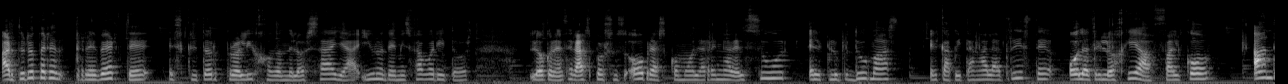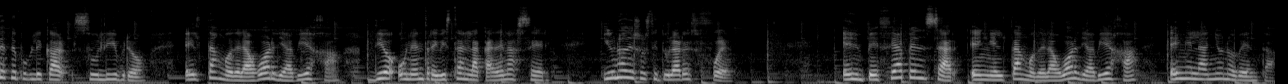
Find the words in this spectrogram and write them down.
Arturo Pérez Reverte, escritor prolijo donde los haya y uno de mis favoritos, lo conocerás por sus obras como La Reina del Sur, El Club Dumas, El Capitán a la Triste o la trilogía Falcó. Antes de publicar su libro El Tango de la Guardia Vieja, dio una entrevista en la cadena Ser y uno de sus titulares fue Empecé a pensar en el tango de la Guardia Vieja en el año 90,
